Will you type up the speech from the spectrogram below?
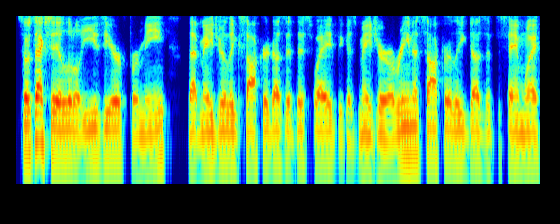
So it's actually a little easier for me that Major League Soccer does it this way because Major Arena Soccer League does it the same way.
